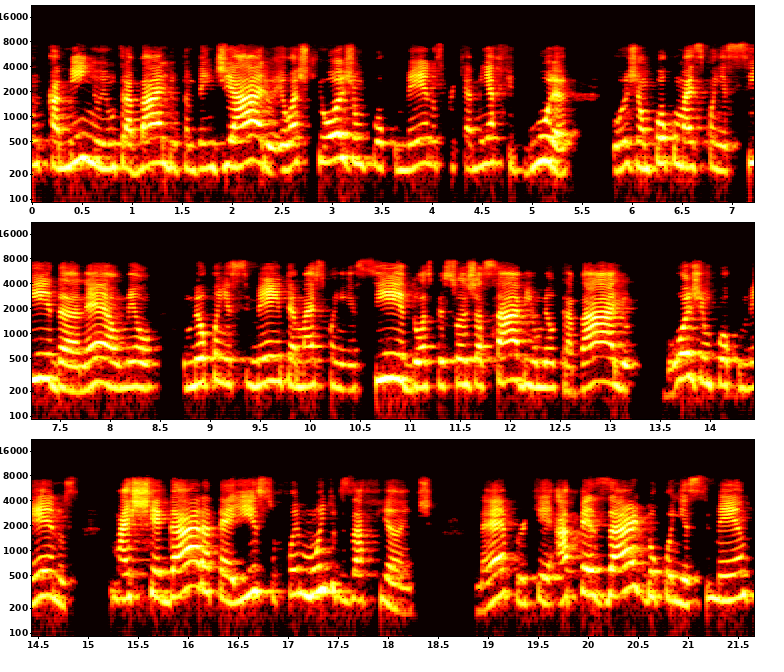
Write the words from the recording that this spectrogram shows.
um, caminho e um trabalho também diário. Eu acho que hoje um pouco menos, porque a minha figura hoje é um pouco mais conhecida, né? O meu o meu conhecimento é mais conhecido, as pessoas já sabem o meu trabalho, hoje um pouco menos, mas chegar até isso foi muito desafiante, né? Porque apesar do conhecimento,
